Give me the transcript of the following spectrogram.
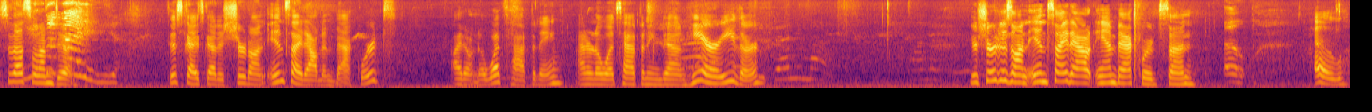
So that's what I'm doing. This guy's got his shirt on inside out and backwards. I don't know what's happening. I don't know what's happening down here either. Your shirt is on inside out and backwards, son. Oh. Oh.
